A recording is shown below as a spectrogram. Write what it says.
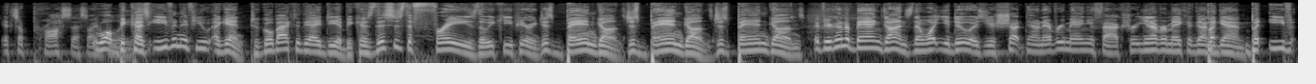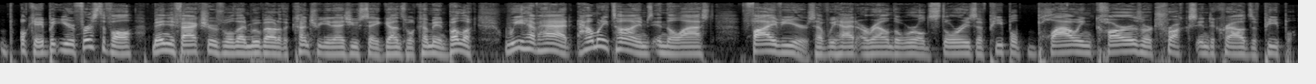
it's a process. I well, believe. because even if you, again, to go back to the idea, because this is the phrase that we keep hearing just ban guns, just ban guns, just ban guns. if you're going to ban guns, then what you do is you shut down every manufacturer. You never make a gun But, again. But even okay, but you're first of all, manufacturers will then move out of the country, and as you say, guns will come in. But look, we have had how many times in the last five years have we had around the world stories of people plowing cars or trucks into crowds of people?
